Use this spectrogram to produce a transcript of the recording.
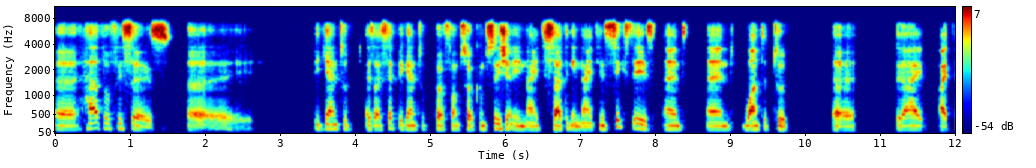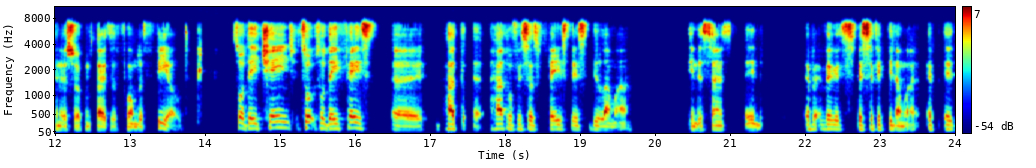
uh, health officers uh, began to, as I said, began to perform circumcision in starting in 1960s and and wanted to uh, drive itinerant circumcisers from the field. So they changed. So so they faced uh, health, uh, health officers faced this dilemma in the sense in, a very specific dilemma, a, a,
